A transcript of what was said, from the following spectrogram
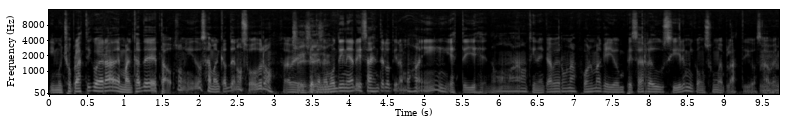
Y mucho plástico era de marcas de Estados Unidos, o sea, marcas de nosotros, ¿sabes? Sí, que sí, tenemos dinero y esa gente lo tiramos ahí. Y, este, y dije, no, mano, tiene que haber una forma que yo empiece a reducir mi consumo de plástico, ¿sabes?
